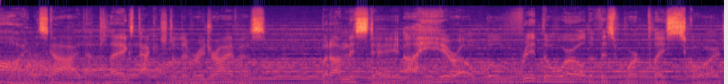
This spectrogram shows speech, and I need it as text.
an in the sky that plagues package delivery drivers. But on this day, a hero will rid the world of this workplace scourge.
